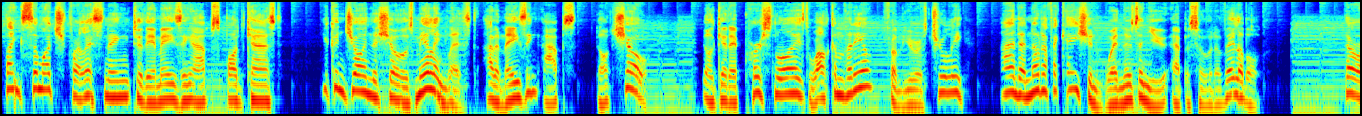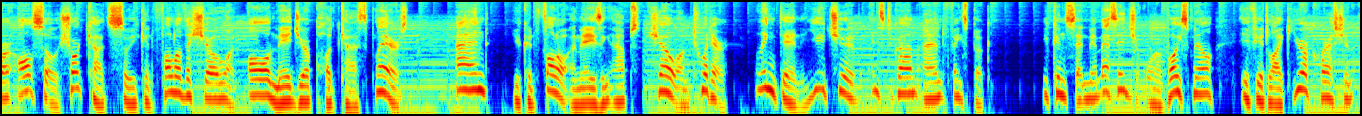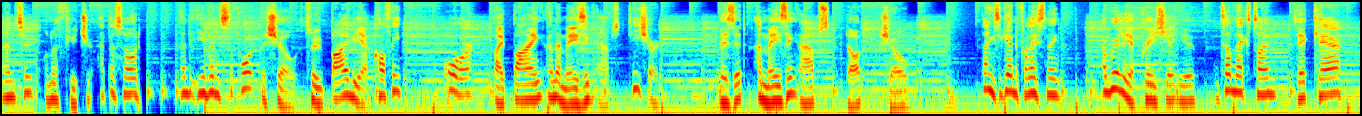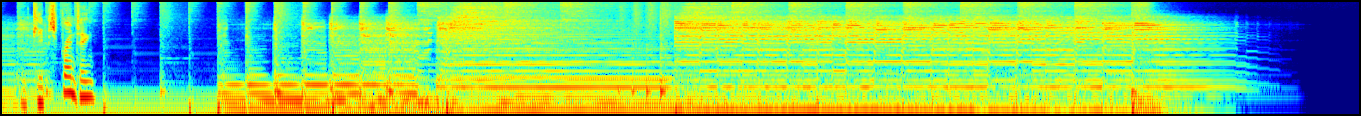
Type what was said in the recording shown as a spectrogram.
Thanks so much for listening to the Amazing Apps podcast. You can join the show's mailing list at amazingapps.show. You'll get a personalized welcome video from yours truly and a notification when there's a new episode available. There are also shortcuts so you can follow the show on all major podcast players. And you can follow Amazing Apps Show on Twitter, LinkedIn, YouTube, Instagram, and Facebook. You can send me a message or a voicemail if you'd like your question answered on a future episode, and even support the show through Buy Me a Coffee or by buying an Amazing Apps t shirt. Visit amazingapps.show. Thanks again for listening. I really appreciate you. Until next time, take care and keep sprinting.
